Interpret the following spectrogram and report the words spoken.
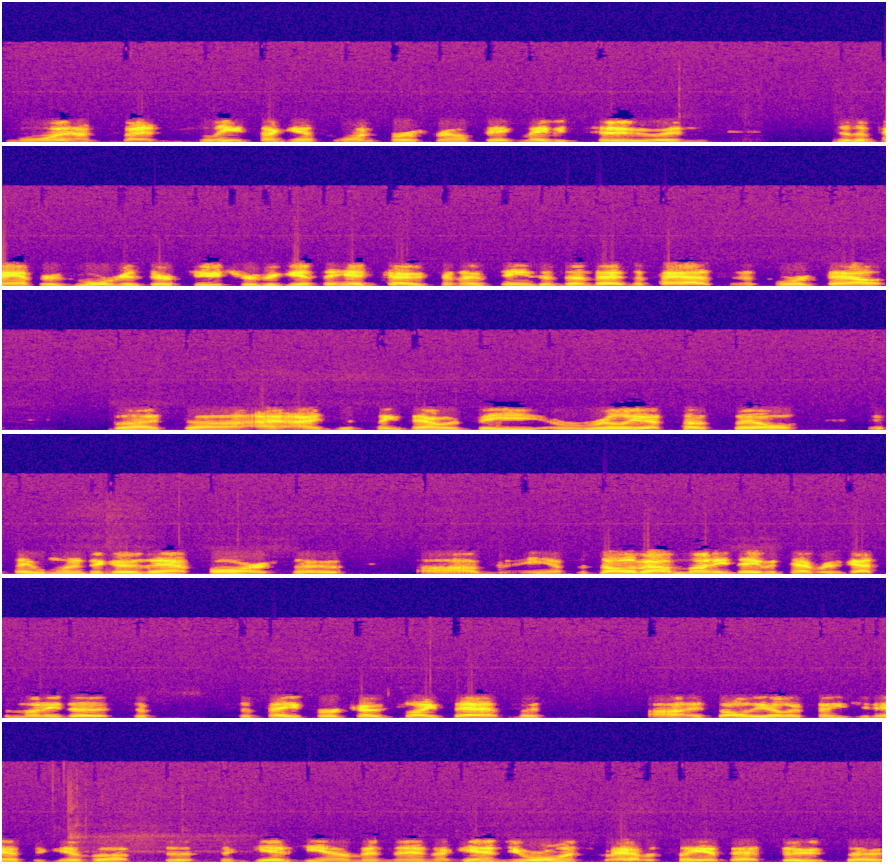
one, at least I guess one first round pick, maybe two, and do the Panthers mortgage their future to get the head coach? I know teams have done that in the past and it's worked out, but uh, I, I just think that would be really a tough sell if they wanted to go that far. So, um, you know, if it's all about money, David Tepper's got the money to, to, to pay for a coach like that, but uh, it's all the other things you'd have to give up to, to get him. And then again, New Orleans will have a say in that too. So,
